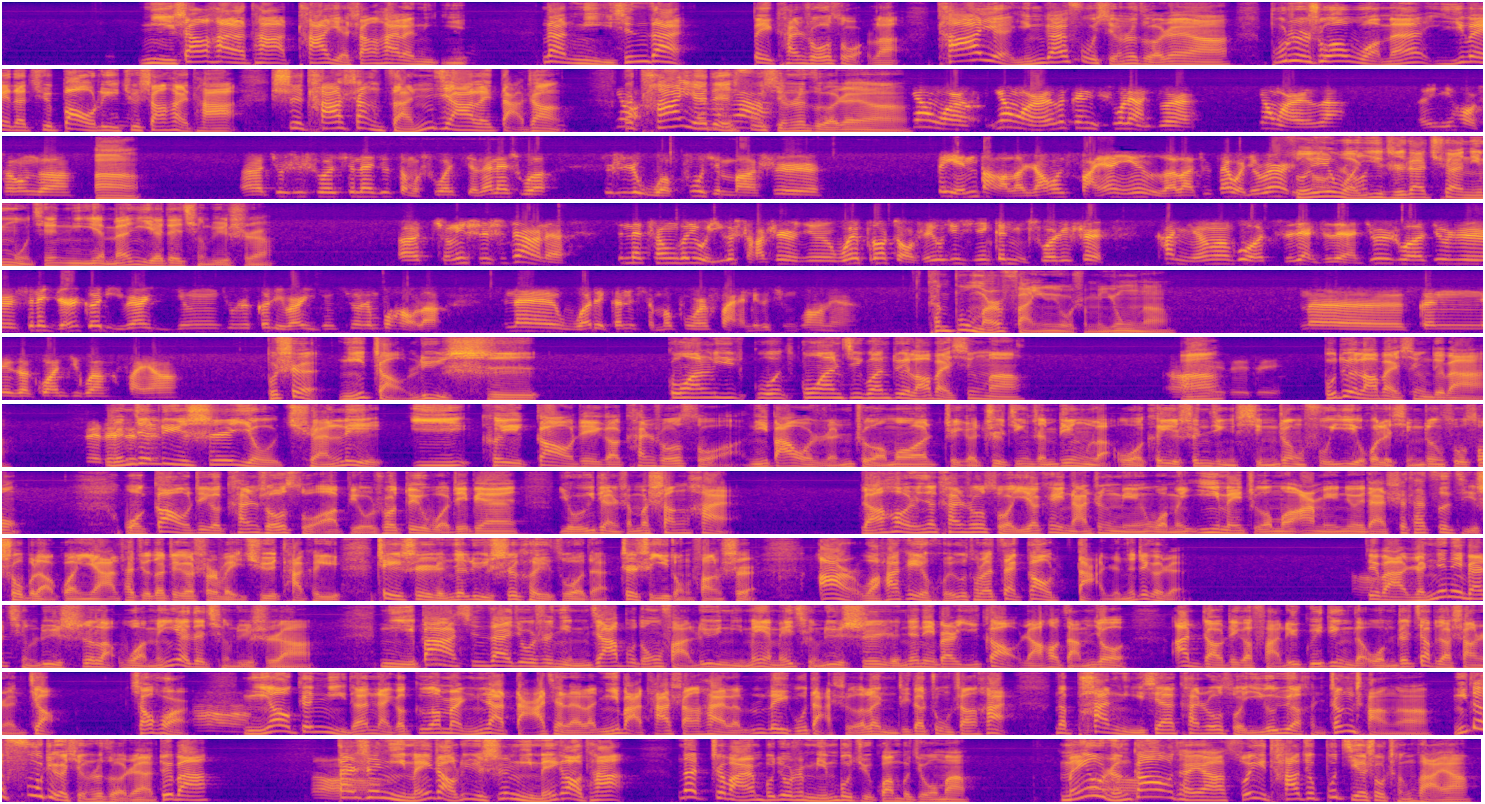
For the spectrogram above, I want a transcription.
你伤害了他，他也伤害了你，那你现在被看守所了，他也应该负刑事责任啊！不是说我们一味的去暴力去伤害他，是他上咱家来打仗，那他也得负刑事责任啊！让我让我儿子跟你说两句儿，让我儿子。哎，你好，陈峰哥。啊，呃，就是说现在就怎么说？简单来说，就是我父亲吧是被人打了，然后法院人讹了，就在我这院里。所以我一直在劝你母亲，你们也得请律师。呃，请律师是这样的，现在陈峰哥有一个啥事儿，就是我也不知道找谁，我就寻思跟你说这事儿，看你能不能给我指点指点。就是说，就是现在人搁里边已经就是搁里边已经精神不好了，现在我得跟什么部门反映这个情况呢？跟部门反映有什么用呢？那跟那个公安机关反映？不是你找律师，公安律公公安机关对老百姓吗？啊对对对不对老百姓，对吧？人家律师有权利，一可以告这个看守所，你把我人折磨这个治精神病了，我可以申请行政复议或者行政诉讼。我告这个看守所，比如说对我这边有一点什么伤害，然后人家看守所也可以拿证明，我们一没折磨，二没虐待，是他自己受不了关押，他觉得这个事儿委屈，他可以，这是人家律师可以做的，这是一种方式。二，我还可以回过头来再告打人的这个人。对吧？人家那边请律师了，我们也得请律师啊。你爸现在就是你们家不懂法律，你们也没请律师，人家那边一告，然后咱们就按照这个法律规定的，我们这叫不叫伤人？叫。小伙儿，啊你要跟你的哪个哥们儿，你俩打起来了，你把他伤害了，肋骨打折了，你这叫重伤害，那判你现在看守所一个月很正常啊，你得负这个刑事责任，对吧？啊但是你没找律师，你没告他，那这玩意儿不就是民不举，官不究吗？没有人告他呀，所以他就不接受惩罚呀。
